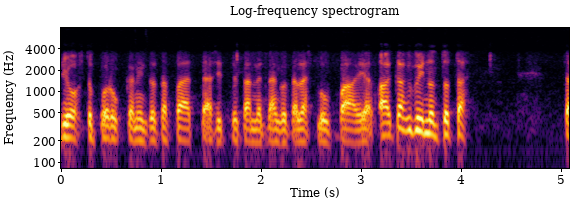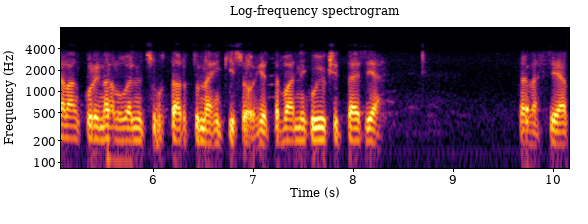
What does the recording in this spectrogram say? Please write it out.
johtoporukka niin tota, päättää sitten, että annetaanko tällaista lupaa. Ja aika hyvin on tota, Talankkurin alueella nyt suhtauduttu näihin kisoihin, että vain niin kuin yksittäisiä tällaisia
